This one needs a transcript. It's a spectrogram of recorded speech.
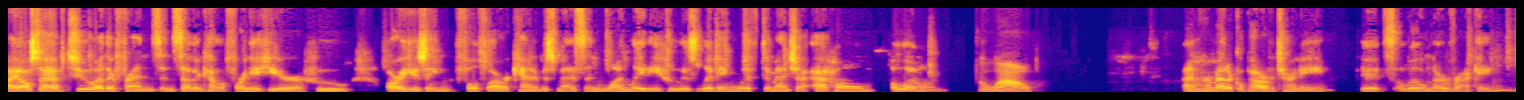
I also have two other friends in Southern California here who are using full flower cannabis medicine. One lady who is living with dementia at home alone. Oh wow! I'm her medical power of attorney. It's a little nerve wracking,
